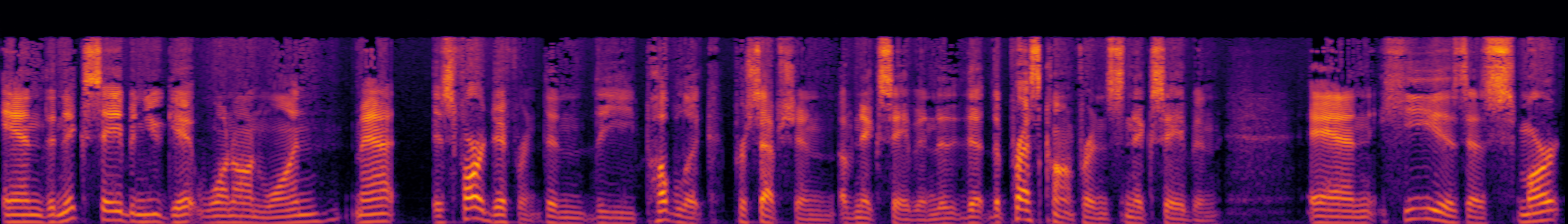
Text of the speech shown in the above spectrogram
and the Nick Saban you get one on one, Matt, is far different than the public perception of Nick Saban, the, the, the press conference Nick Saban and he is as smart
